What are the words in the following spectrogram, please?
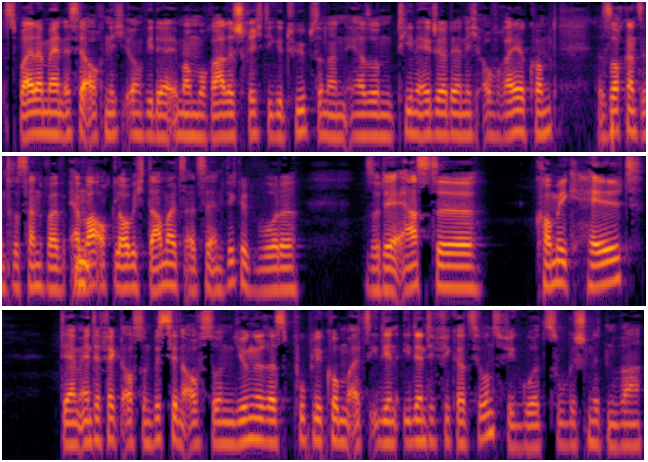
Spider-Man ist ja auch nicht irgendwie der immer moralisch richtige Typ, sondern eher so ein Teenager, der nicht auf Reihe kommt. Das ist auch ganz interessant, weil er hm. war auch, glaube ich, damals, als er entwickelt wurde, so der erste Comic-Held, der im Endeffekt auch so ein bisschen auf so ein jüngeres Publikum als Identifikationsfigur zugeschnitten war.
